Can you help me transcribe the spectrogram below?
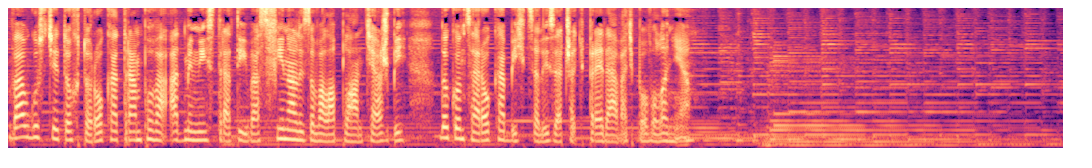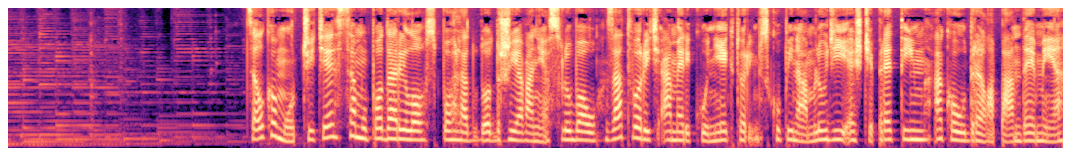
V auguste tohto roka Trumpová administratíva sfinalizovala plán ťažby. Do konca roka by chceli začať predávať povolenia. Celkom určite sa mu podarilo z pohľadu dodržiavania sľubov zatvoriť Ameriku niektorým skupinám ľudí ešte predtým, ako udrela pandémia.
